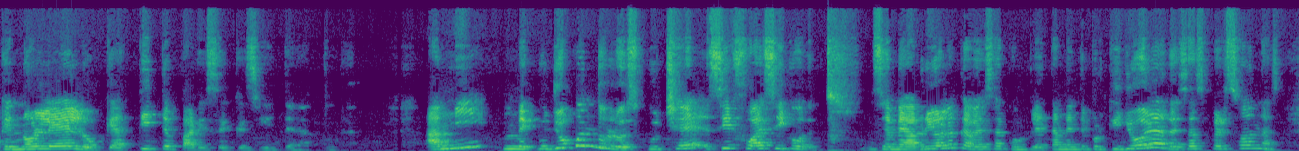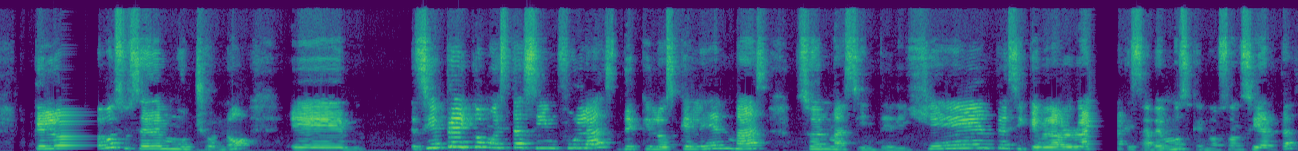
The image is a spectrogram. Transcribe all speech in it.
que no lee lo que a ti te parece que es literatura. A mí, me, yo cuando lo escuché, sí fue así se me abrió la cabeza completamente porque yo era de esas personas, que luego sucede mucho, ¿no? Eh, siempre hay como estas ínfulas de que los que leen más son más inteligentes y que bla, bla, bla, que sabemos que no son ciertas,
